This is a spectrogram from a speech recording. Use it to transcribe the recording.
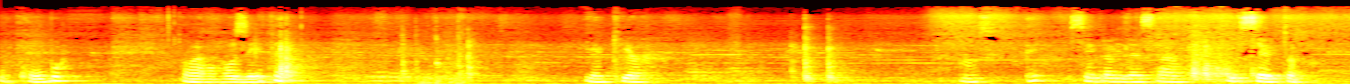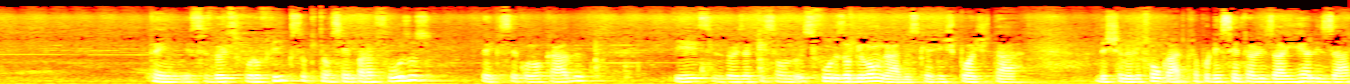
O cubo, a roseta. E aqui, ó. Vamos centralizar essa inserto. Tem esses dois furos fixos que estão sem parafusos, tem que ser colocado. E esses dois aqui são dois furos oblongados que a gente pode estar tá deixando ele folgado para poder centralizar e realizar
